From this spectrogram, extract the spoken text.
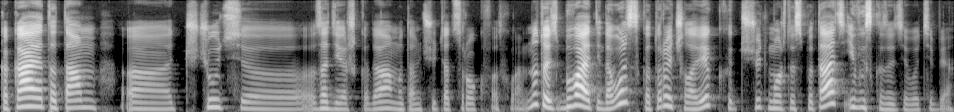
какая-то там э, чуть-чуть э, задержка, да, мы там чуть от сроков отходим. Ну, то есть бывает недовольство, которое человек чуть-чуть может испытать и высказать его тебе.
